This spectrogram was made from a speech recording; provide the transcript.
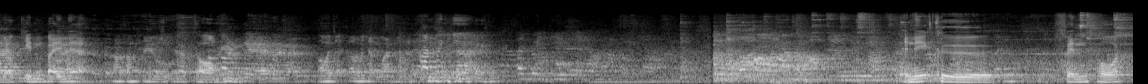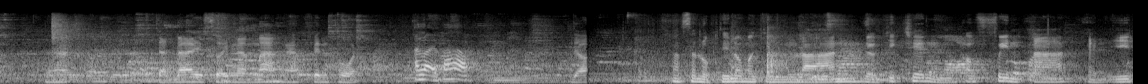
เดี๋ยวกินไปเนี่ยปลาคำเปลวทอง เอามาจากเอามาจากวัดนะอัน นี้คือเฟนโทสนะฮะจัดได้สวยงามมากนะเฟนโทสอร่อยเปล่าเดี๋ยวครับสรุปที่เรามากินร้าน The Kitchen Coffin Art and Eat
